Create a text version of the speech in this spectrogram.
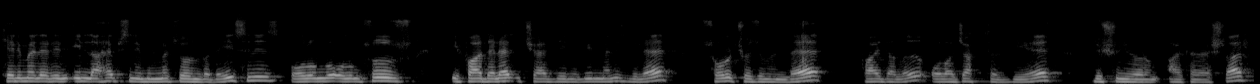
Kelimelerin illa hepsini bilmek zorunda değilsiniz. Olumlu, olumsuz ifadeler içerdiğini bilmeniz bile soru çözümünde faydalı olacaktır diye düşünüyorum arkadaşlar.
